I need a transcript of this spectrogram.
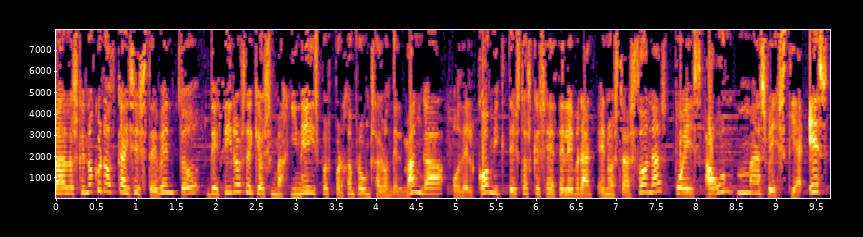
Para los que no conozcáis este evento, deciros de que os imaginéis, pues por ejemplo, un salón del manga o del cómic, de estos que se celebran en nuestras zonas, pues aún más bestia. Es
